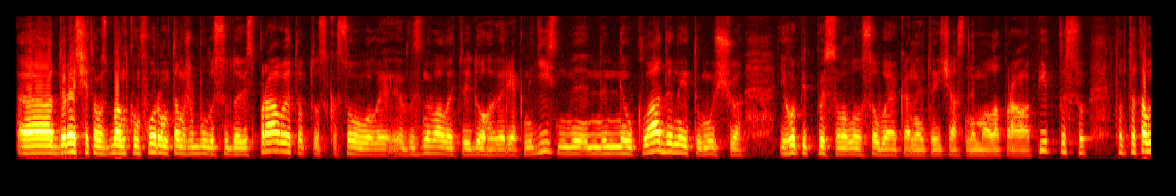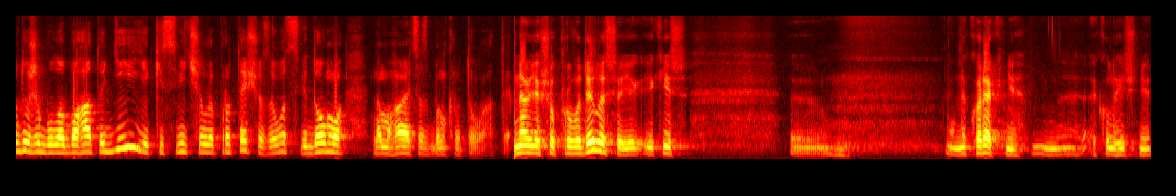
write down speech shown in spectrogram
Е, до речі, там з банком форум там вже були судові справи, тобто скасовували, визнавали той договір як недійсний, не, не, не укладений, тому що його підписувала особа, яка на той час не мала права підпису. Тобто там дуже було багато дій, які свідчили про те, що завод свідомо намагається збанкрутувати. Навіть якщо проводилися якісь е, ну, некоректні е, екологічні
